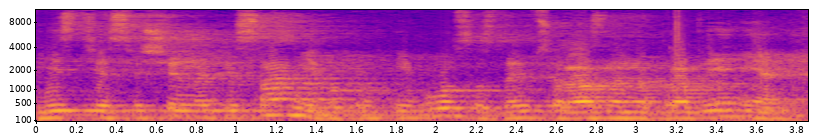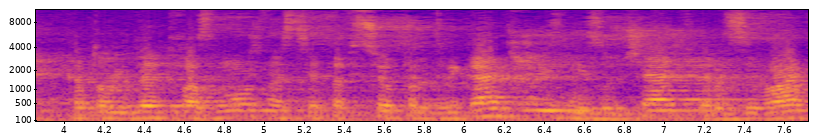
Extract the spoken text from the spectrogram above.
Есть те священное писание, вокруг него создаются разные направления, которые дают возможность это все продвигать в жизни, изучать, развивать.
